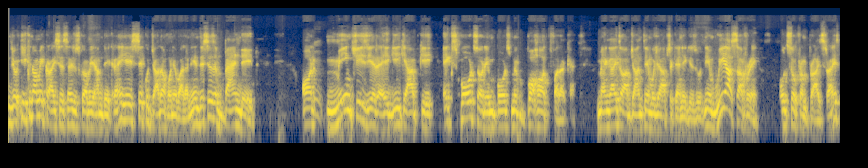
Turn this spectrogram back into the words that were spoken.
जो इकोनॉमिक क्राइसिस है जिसको अभी हम देख रहे हैं ये इससे कुछ ज़्यादा होने वाला नहीं है। This is a band aid और मेन हम्म। चीज़ ये रहेगी कि आपकी एक्सपोर्ट्स और इम्पोर्ट्स में बहुत फ़र्क है। महँगाई तो आप जानते हैं मुझे आपसे कहने की ज़रूरत नहीं है। We are suffering also from price rise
